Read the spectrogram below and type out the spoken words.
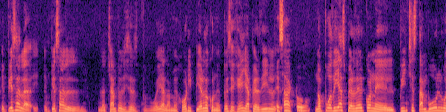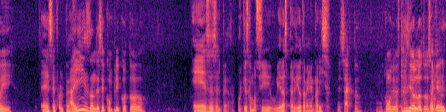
empieza la, empieza el, la Champions, dices, pues güey, a lo mejor y pierdo con el PSG, ya perdí. Exacto. No podías perder con el pinche Estambul, güey. Ese fue el pedo. Ahí es donde se complicó todo. Ese es el pedo, porque es como si hubieras perdido también en París. Exacto. Como si hubieras perdido los dos o sea que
